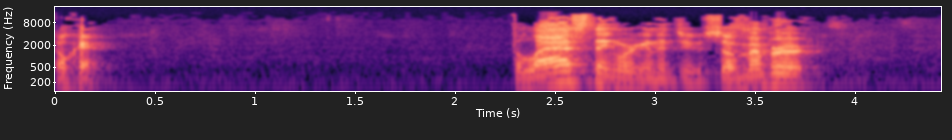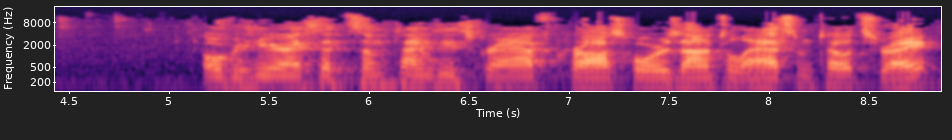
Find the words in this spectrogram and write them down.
Okay. The last thing we're going to do. So remember over here I said sometimes these graphs cross horizontal asymptotes, right?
